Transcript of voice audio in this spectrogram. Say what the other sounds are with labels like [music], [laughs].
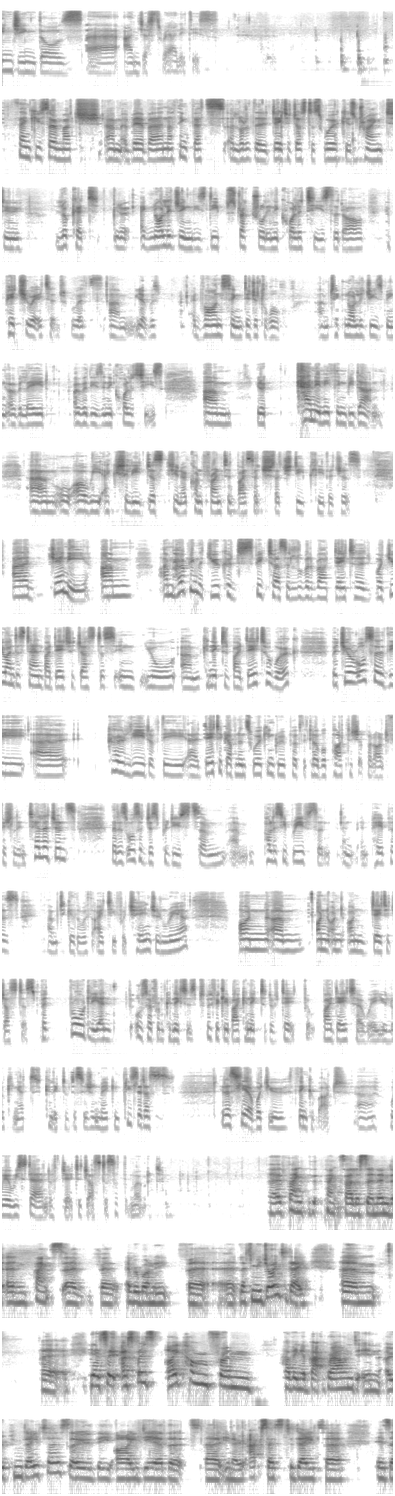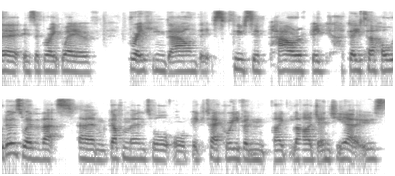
changing those uh, unjust realities. Thank you so much, um, Abeba. And I think that's a lot of the data justice work is trying to look at, you know, acknowledging these deep structural inequalities that are perpetuated with, um, you know, with advancing digital um, technologies being overlaid over these inequalities. Um, you know, can anything be done? Um, or are we actually just, you know, confronted by such such deep cleavages? Uh, Jenny, um, I'm hoping that you could speak to us a little bit about data, what you understand by data justice in your um, connected by data work, but you're also the uh, co-lead of the uh, Data Governance Working Group of the Global Partnership on Artificial Intelligence that has also just produced some um, policy briefs and, and, and papers um, together with IT for Change and RIA on, um, on, on, on, data justice, but broadly and also from connected, specifically by connected data, by data where you're looking at collective decision making. Please let us, let us hear what you think about uh, where we stand with data justice at the moment. Uh, thank, thanks, Alison, and, and thanks uh, for everybody for uh, letting me join today. Um, uh, yeah, so I suppose I come from having a background in open data. So the idea that, uh, you know, access to data is a, is a great way of breaking down the exclusive power of big data holders, whether that's um, government or, or, big tech or even like large NGOs,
